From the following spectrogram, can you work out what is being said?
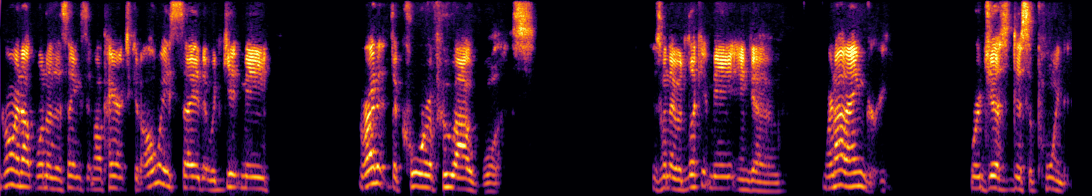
growing up, one of the things that my parents could always say that would get me right at the core of who I was is when they would look at me and go, We're not angry, we're just disappointed.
